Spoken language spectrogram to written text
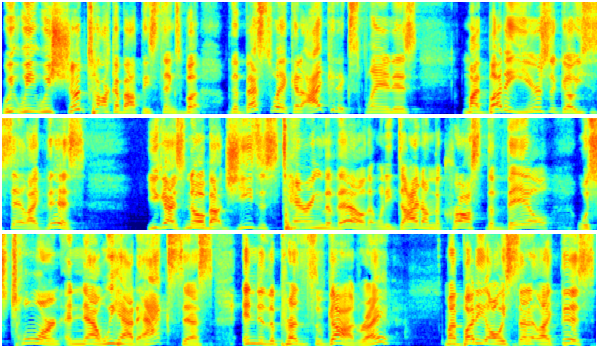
We, we, we should talk about these things, but the best way could, I could explain it is my buddy years ago used to say it like this. You guys know about Jesus tearing the veil, that when he died on the cross, the veil was torn, and now we had access into the presence of God, right? My buddy always said it like this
